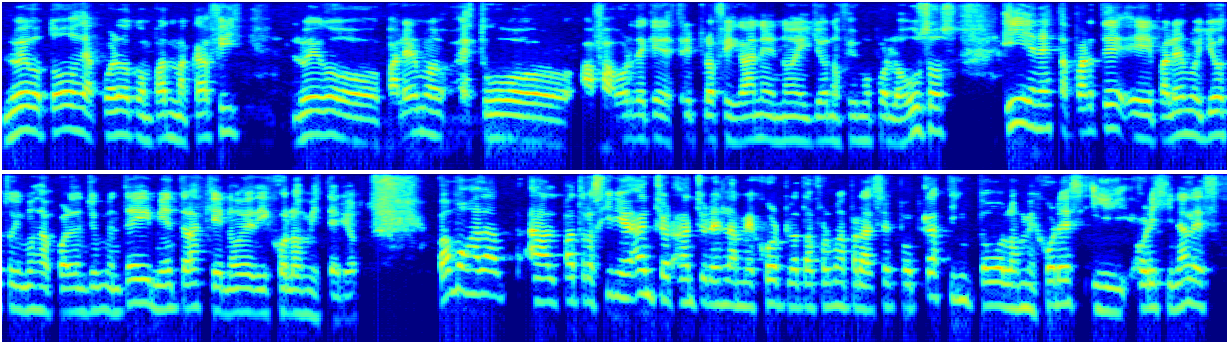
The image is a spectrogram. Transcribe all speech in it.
Luego, todos de acuerdo con Pat McAfee. Luego, Palermo estuvo a favor de que Street Profit gane, Noé y yo nos fuimos por los usos. Y en esta parte, eh, Palermo y yo estuvimos de acuerdo en Judgment Day, mientras que Noé dijo los misterios. Vamos al patrocinio de Anchor. Anchor es la mejor plataforma para hacer podcasting. Todos los mejores y originales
